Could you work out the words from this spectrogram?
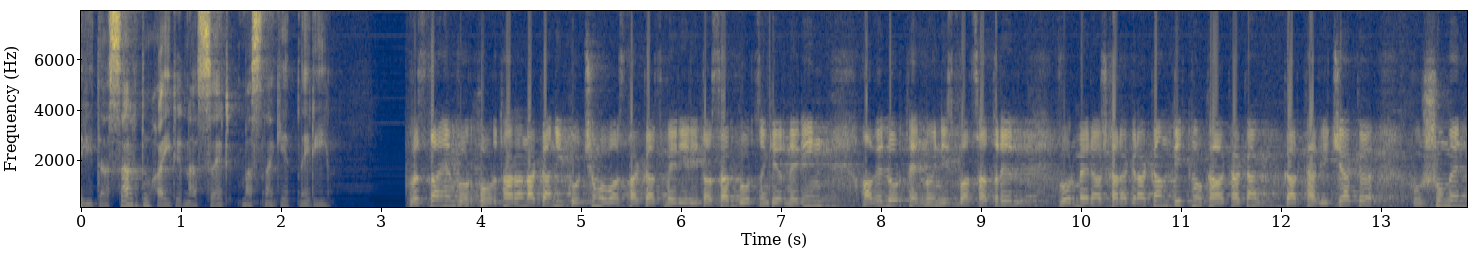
երիտասարդ ու հայրենասեր մասնագետների։ Վստահ եմ, որ խորհրդարանականի կոչումը վաստակած մեր երիտասարդ գործընկերներին ավելորդ է նույնիսկ բացատրել, որ մեր աշխարհագրական դիրքն ու քաղաքական կարգավիճակը հուշում են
